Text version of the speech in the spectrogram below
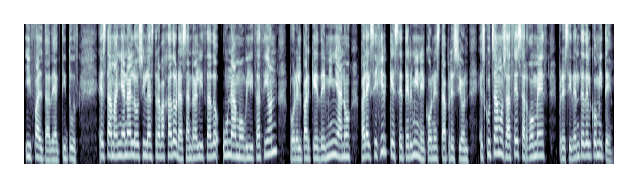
y falta de actitud. Esta mañana los y las trabajadoras han realizado una movilización por el Parque de Miñano para exigir que se termine con esta presión. Escuchamos a César Gómez, presidente presidente del comité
